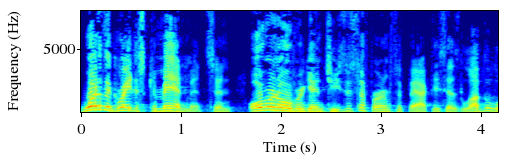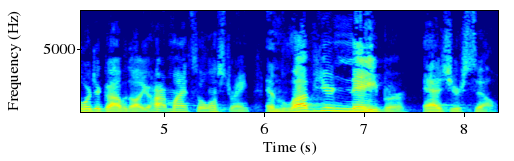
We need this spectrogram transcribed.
what are the greatest commandments? And over and over again, Jesus affirms the fact. He says, love the Lord your God with all your heart, mind, soul, and strength, and love your neighbor as yourself.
